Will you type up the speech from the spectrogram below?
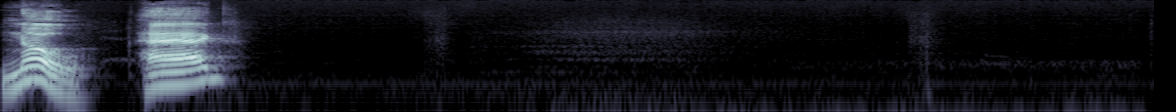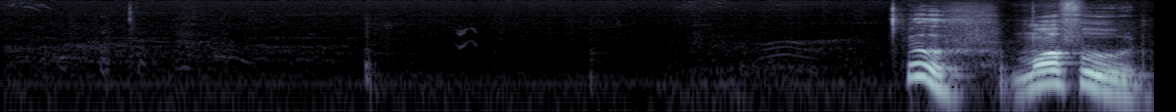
No, hag. Ooh, more food.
